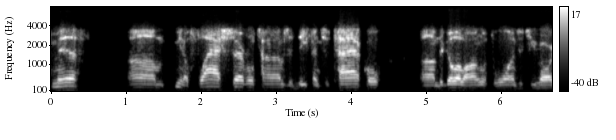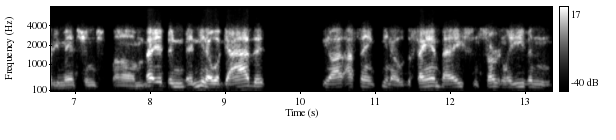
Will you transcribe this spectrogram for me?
Smith um, you know, flash several times at defensive tackle um, to go along with the ones that you've already mentioned. Um, and, and, you know, a guy that, you know, I, I think, you know, the fan base and certainly even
